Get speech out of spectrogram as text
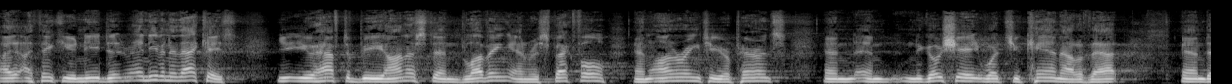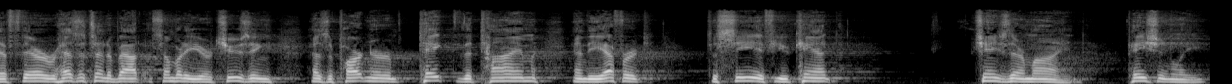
I, I, think you need to, and even in that case, you, you have to be honest and loving and respectful and honoring to your parents and, and negotiate what you can out of that and if they're hesitant about somebody you're choosing as a partner, take the time and the effort to see if you can't change their mind patiently.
